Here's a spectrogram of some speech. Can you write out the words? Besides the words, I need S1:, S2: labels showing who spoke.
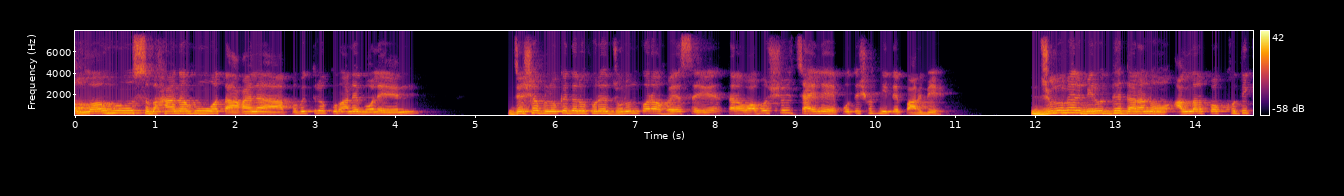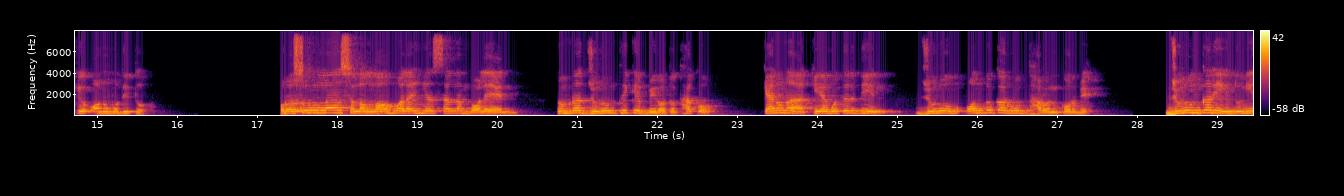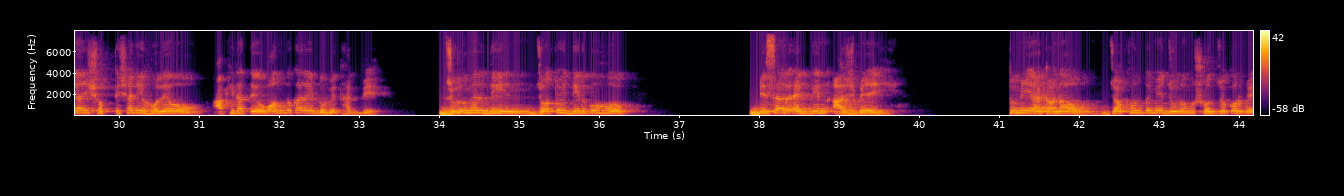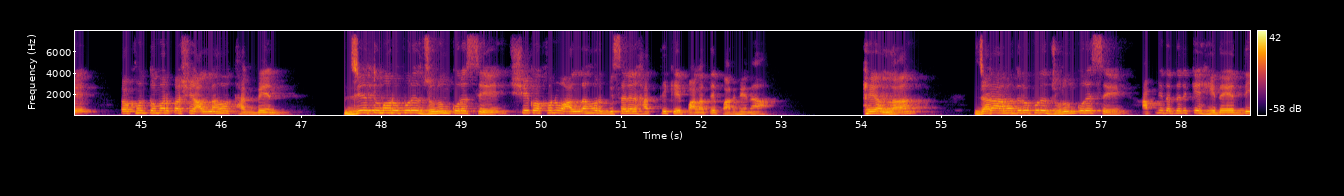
S1: আল্লাহ সুবহানাহু তাআলা পবিত্র কোরআনে বলেন, যেসব লোকেদের উপরে জুলুম করা হয়েছে, তারা অবশ্যই চাইলে প্রতিশোধ নিতে পারবে। জুলুমের বিরুদ্ধে দাঁড়ানো আল্লাহর পক্ষ থেকে অনুমোদিত। রসুল্লাহ সাল্লাল্লাহু আলাইহি ওয়াসাল্লাম বলেন, তোমরা জুলুম থেকে বিরত থাকো, কেননা কিয়ামতের দিন জুলুম অন্ধকার রূপ ধারণ করবে। জুলুমকারী দুনিয়ায় শক্তিশালী হলেও আখিরাতে অন্ধকারে ডুবে থাকবে। জুলুমের দিন যতই দীর্ঘ হোক, বিচার একদিন আসবেই। তুমি একা নাও, যখন তুমি জুলুম সহ্য করবে, তখন তোমার পাশে আল্লাহ থাকবেন। যে তোমার উপরে জুলুম করেছে, সে কখনো আল্লাহর বিচারের হাত থেকে পালাতে পারবে না। হে আল্লাহ যারা আমাদের উপরে জুলুম করেছে আপনি তাদেরকে হৃদয়ের দিয়ে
